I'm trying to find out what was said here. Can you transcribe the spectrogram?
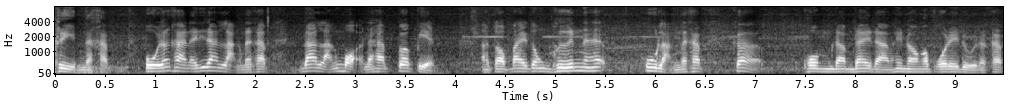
ครีมนะครับ ปูทั้งคันอันที่ด้านหลังนะครับ ด้านหลังเบาะนะครับ ก็เปลี่ยนต่อไปตรงพื้นนะฮะคู่หลังนะครับ ก็พรมดำได้ดำให้น้องเขาโพสต์ให้ดูนะครับ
